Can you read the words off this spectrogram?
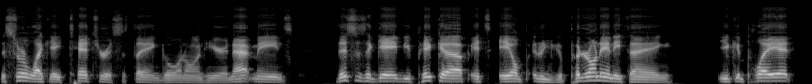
it's sort of like a Tetris thing going on here, and that means this is a game you pick up. It's you can put it on anything. You can play it.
